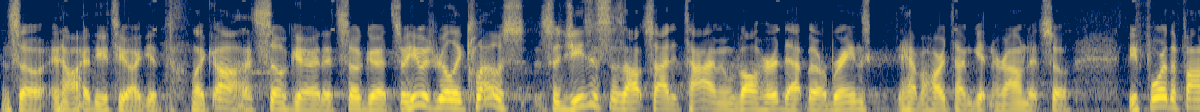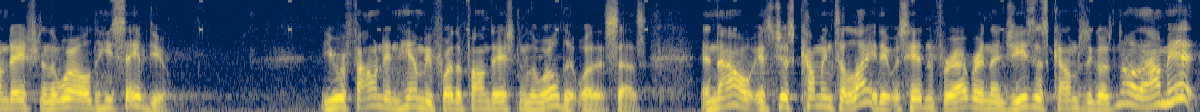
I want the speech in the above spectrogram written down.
And so, you know, I do too. I get like, oh, it's so good. It's so good. So he was really close. So Jesus is outside of time, and we've all heard that, but our brains have a hard time getting around it. So before the foundation of the world, he saved you. You were found in him before the foundation of the world, it what it says. And now it's just coming to light. It was hidden forever, and then Jesus comes and goes, No, I'm it.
